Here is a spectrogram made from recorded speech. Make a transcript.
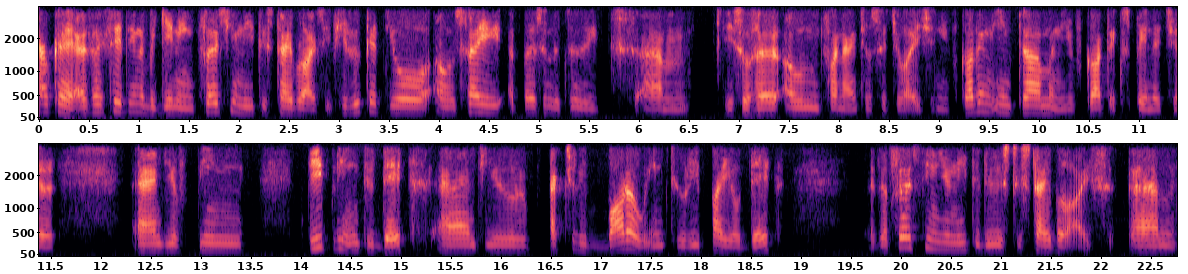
Okay, as I said in the beginning, first you need to stabilize. If you look at your own, say a person looks at um, his or her own financial situation, you've got an income and you've got expenditure, and you've been deeply into debt, and you're actually borrowing to repay your debt. The first thing you need to do is to stabilize, um,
